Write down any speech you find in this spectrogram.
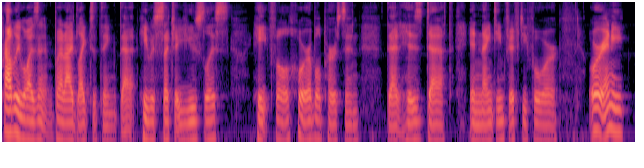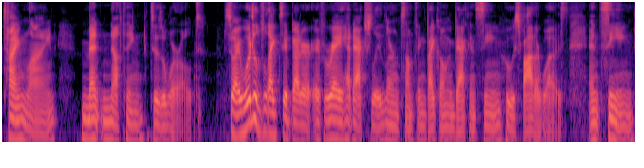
Probably wasn't, but I'd like to think that he was such a useless, hateful, horrible person that his death in 1954 or any timeline meant nothing to the world. So I would have liked it better if Ray had actually learned something by going back and seeing who his father was and seeing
